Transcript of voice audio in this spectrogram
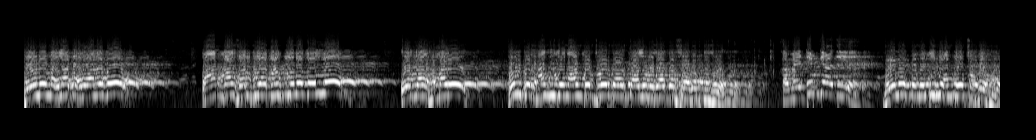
दोनों महिला पहलवानों को पाँच पाँच सौ रुपया ग्रुप देने के लिए एक बार हमारे पूर्व प्रधान जी के नाम पर जोरदार ताली बजाकर स्वागत कीजिए। कमेटी में क्या दी है? दोनों कमेटी में हम दे चुके हैं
